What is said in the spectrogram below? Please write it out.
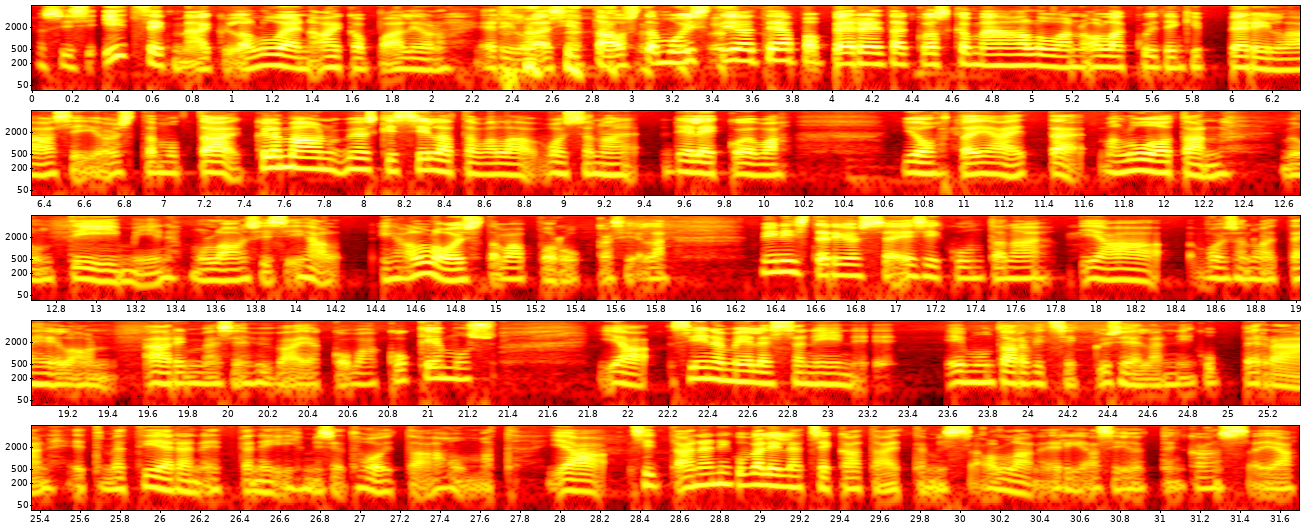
Siis itse mä kyllä luen aika paljon erilaisia taustamuistioita ja papereita, koska mä haluan olla kuitenkin perillä asioista, mutta kyllä mä oon myöskin sillä tavalla, voisi sanoa, delegoiva johtaja, että mä luotan minun tiimiin. Mulla on siis ihan, ihan loistava porukka siellä ministeriössä esikuntana ja voi sanoa, että heillä on äärimmäisen hyvä ja kova kokemus. Ja siinä mielessä niin ei mun tarvitse kysellä niin kuin perään, että mä tiedän, että ne ihmiset hoitaa hommat. Ja sitten aina niin kuin välillä tsekata, että missä ollaan eri asioiden kanssa. Ja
